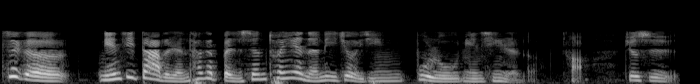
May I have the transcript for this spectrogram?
这个。年纪大的人，他在本身吞咽能力就已经不如年轻人了。好，就是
